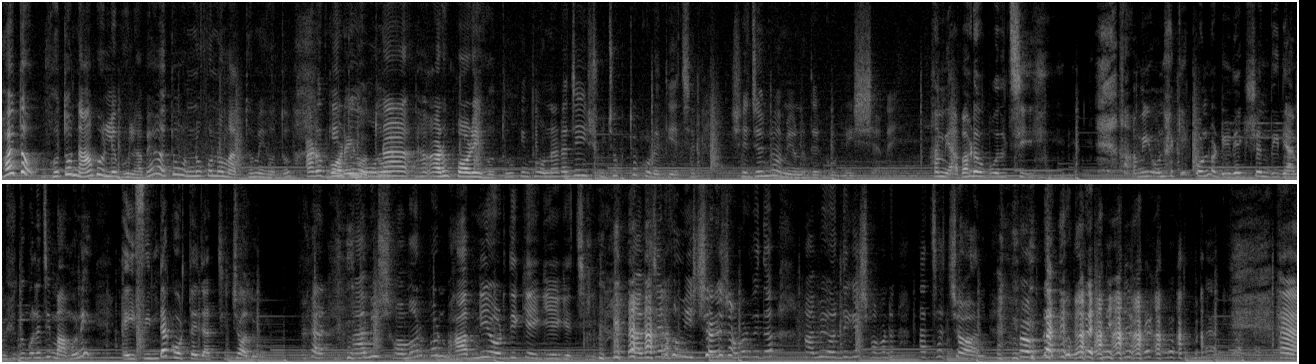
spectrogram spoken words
হয়তো হতো না বললে ভুল হবে হয়তো অন্য কোনো মাধ্যমে হতো আরও পরে হতো। ওনা- আরও পরে হতো কিন্তু ওনারা যে এই সুযোগটা করে দিয়েছেন সেজন্য আমি ওনাদের কুর্নিশ জানাই আমি আবারও বলছি আমি ওনাকে কোনো ডিরেকশন দিইনি। আমি শুধু বলেছি মামুনি এই সিনটা করতে যাচ্ছি চলো। আমি সমর্পণ ভাব নিয়ে ওর দিকে এগিয়ে গেছি। আমি যেরকম ঈশ্বরে সমর্পিত আমি ওর দিকে সমর্পণ আচ্ছা চল। হ্যাঁ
